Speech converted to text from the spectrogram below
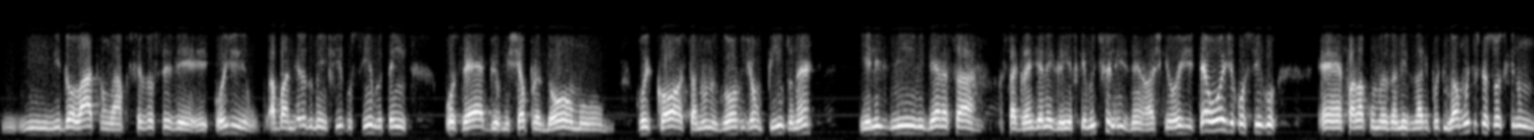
me, me idolatram lá, porque você vê, hoje a bandeira do Benfica, o símbolo tem Osébio, Michel Prandomo, Rui Costa, Nuno Gomes, João Pinto, né? E eles me, me deram essa, essa grande alegria. Fiquei muito feliz, né? Eu acho que hoje, até hoje eu consigo é, falar com meus amigos lá de Portugal. Muitas pessoas que, não,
